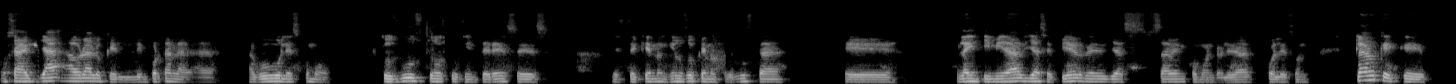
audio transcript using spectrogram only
o sea, ya ahora lo que le importa a, Google es como tus gustos, tus intereses, este, que no, incluso que no te gusta. Eh, la intimidad ya se pierde, ya saben como en realidad cuáles son. Claro que, que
